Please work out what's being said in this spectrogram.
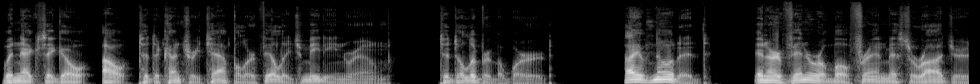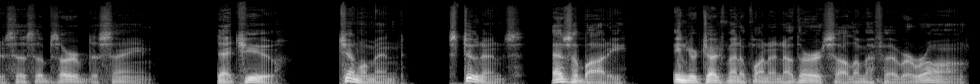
when next they go out to the country chapel or village meeting room to deliver the word. I have noted and our venerable friend Mr. Rogers has observed the same, that you, gentlemen, students, as a body, in your judgment of one another are seldom if ever wrong.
